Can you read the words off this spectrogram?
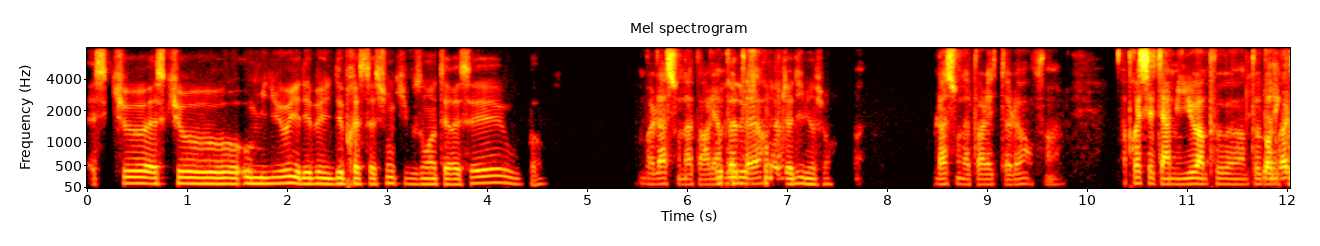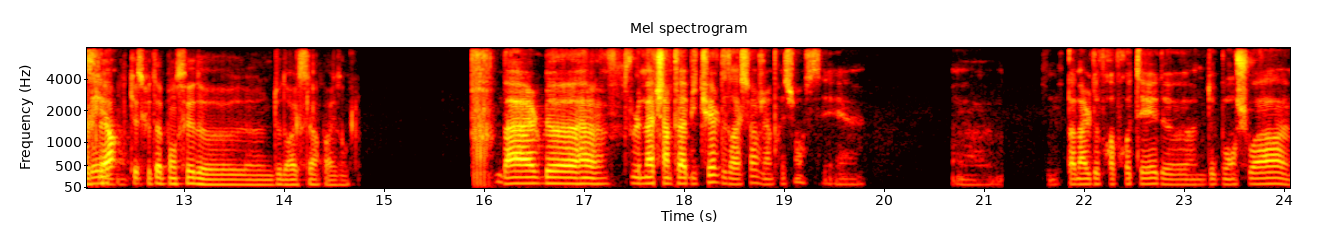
est-ce que, est-ce que au, milieu, il y a des, des, prestations qui vous ont intéressé ou pas? Voilà, on a parlé un peu tout à l'heure. On a déjà dit, bien sûr. Là, on a parlé tout à l'heure. Enfin, après, c'était un milieu un peu, un peu bricolé. Hein. Qu'est-ce que tu as pensé de, de, Drexler, par exemple? Bah, le, le, match un peu habituel de Drexler, j'ai l'impression. C'est euh, pas mal de propreté, de, de bons choix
